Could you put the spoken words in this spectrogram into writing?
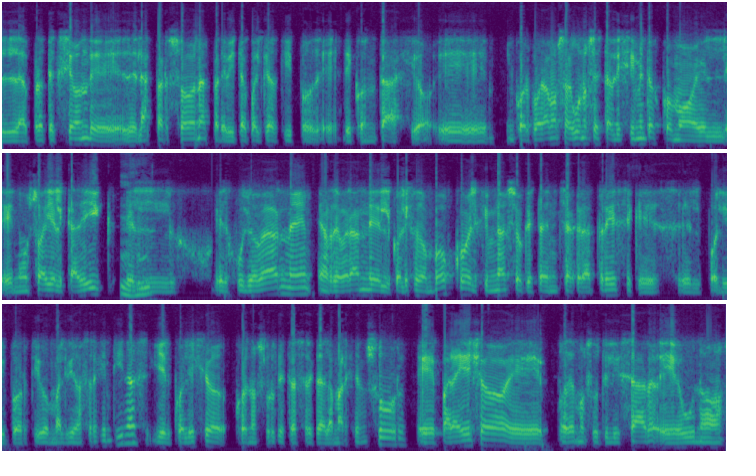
la, protección de, las personas para evitar cualquier tipo de, de contagio. incorporamos algunos establecimientos como el en Ushuaia el CADIC, uh -huh. el el Julio Verne, en Rebrande el Colegio Don Bosco, el gimnasio que está en Chacra 13, que es el Polideportivo Malvinas Argentinas, y el Colegio Conosur que está cerca de la Margen Sur. Eh, para ello eh, podemos utilizar eh, unos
